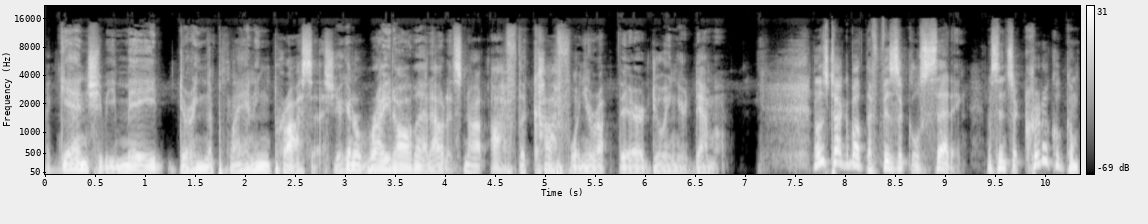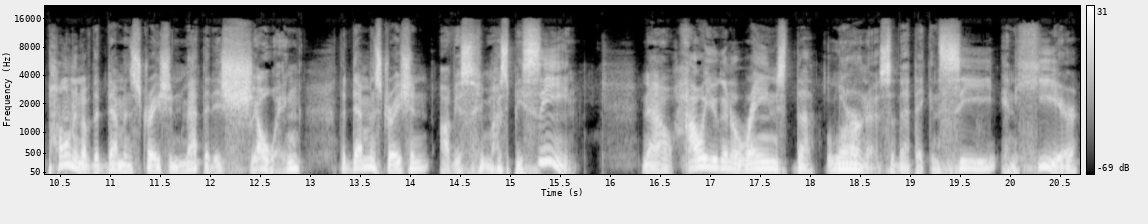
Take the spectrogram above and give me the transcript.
again, should be made during the planning process. You're going to write all that out. It's not off the cuff when you're up there doing your demo. Now let's talk about the physical setting. Now, since a critical component of the demonstration method is showing, the demonstration obviously must be seen. Now, how are you going to arrange the learner so that they can see and hear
